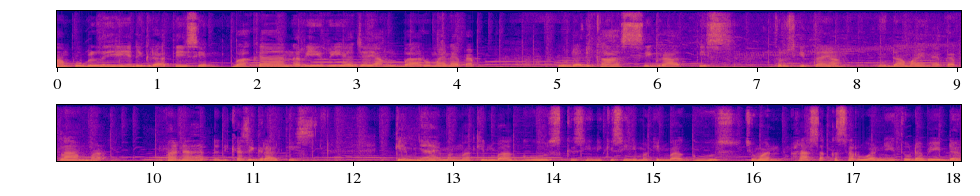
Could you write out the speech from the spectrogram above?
mampu beli digratisin. Bahkan Riri aja yang baru main FF udah dikasih gratis. Terus kita yang udah main FF lama mana ada dikasih gratis. Gamenya emang makin bagus ke sini ke sini makin bagus. Cuman rasa keseruannya itu udah beda.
